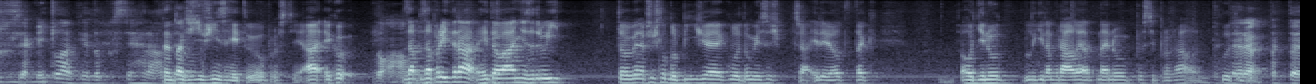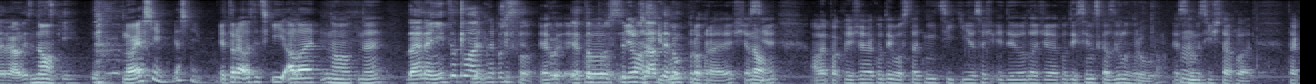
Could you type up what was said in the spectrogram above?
Jaký tlak, je to prostě hra. Ten tlak, že tě všichni zhejtujou prostě. A jako No a za, za prvý teda hejtování, za druhý to by mi nepřišlo blbý, že kvůli tomu, že jsi třeba idiot, tak hodinu lidi tam hráli a najednou prostě prohráli. to Kvůli je, re- tak to je realistický. No. No jasně, jasně. Je to realistický, ale no, ne, Ne, není to tlak, ne, nepřišlo. prostě, Jako, je jako to prostě uděláš chybu, jenom prohraješ, jasně, No. no. ale pak, když jako ty ostatní cítí, že jsi idiot a že jako ty jsi jim zkazil hru, jestli Hmm. myslíš takhle, tak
